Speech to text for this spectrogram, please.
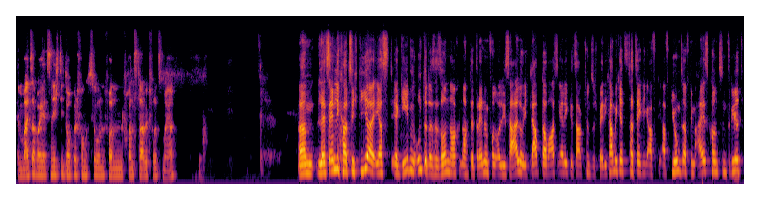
Du meinst aber jetzt nicht die Doppelfunktion von Franz David Fritzmeier? Ähm, letztendlich hat sich die ja erst ergeben unter der Saison nach, nach der Trennung von Oli Salo. Ich glaube, da war es ehrlich gesagt schon zu spät. Ich habe mich jetzt tatsächlich auf, auf die Jungs auf dem Eis konzentriert.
